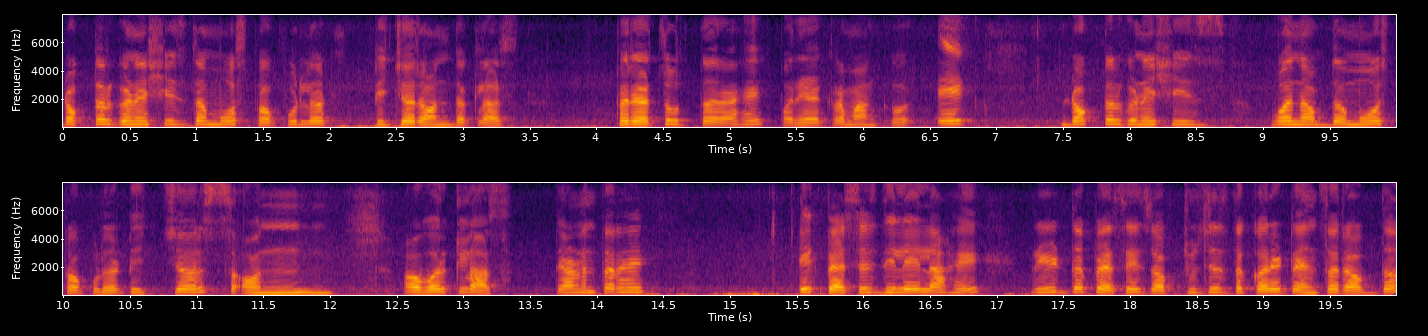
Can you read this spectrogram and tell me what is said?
doctor Ganesh is the most popular teacher on the class तर याचं उत्तर आहे. पर्याय क्रमांक एक. Doctor Ganesh is one of the most popular teachers on our class त्यानंतर आहे एक पॅसेज दिलेला आहे read the passage of chooses the correct answer of the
